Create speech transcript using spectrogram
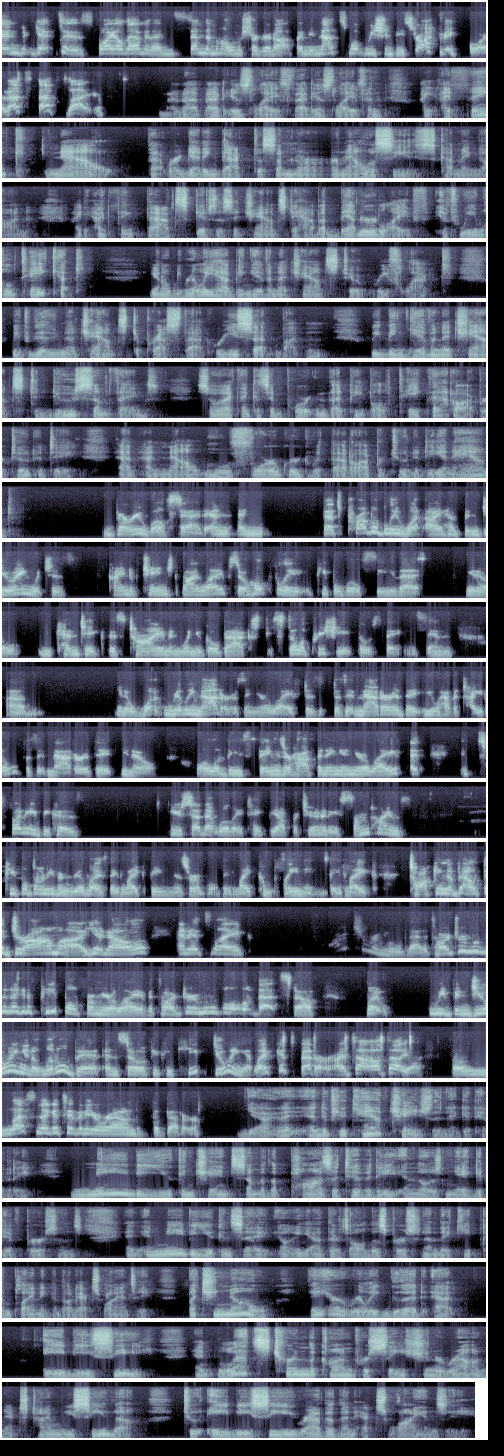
and get to spoil them and then send them home sugared up. I mean that's what we should be striving for. That's that's life. That that is life. That is life. And i, I think now that we're getting back to some normalities coming on I, I think that gives us a chance to have a better life if we will take it you know, we really have been given a chance to reflect. We've given a chance to press that reset button. We've been given a chance to do some things. So I think it's important that people take that opportunity and, and now move forward with that opportunity in hand. Very well said. And and that's probably what I have been doing, which has kind of changed my life. So hopefully people will see that you know you can take this time and when you go back st- still appreciate those things. And um, you know what really matters in your life does does it matter that you have a title? Does it matter that you know all of these things are happening in your life? It, it's funny because you said that will they take the opportunity? Sometimes people don't even realize they like being miserable. They like complaining. They like talking about the drama you know and it's like hard to remove that. It's hard to remove the negative people from your life. It's hard to remove all of that stuff. But we've been doing it a little bit. And so if you can keep doing it, life gets better. I tell, I'll tell you, the less negativity around, the better. Yeah. And, and if you can't change the negativity, maybe you can change some of the positivity in those negative persons. And, and maybe you can say, oh, yeah, there's all this person and they keep complaining about X, Y, and Z. But you know, they are really good at ABC. And let's turn the conversation around next time we see them to ABC rather than X, Y, and Z.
